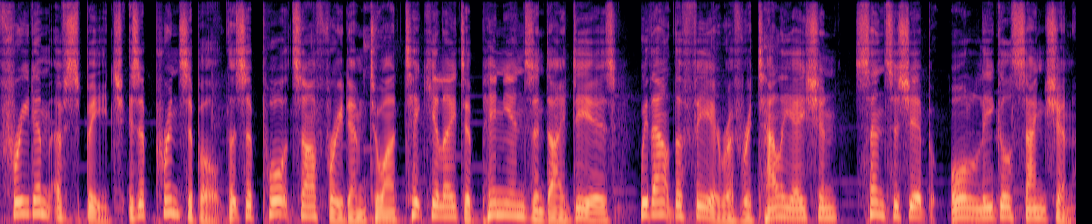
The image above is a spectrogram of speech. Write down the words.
Freedom of speech is a principle that supports our freedom to articulate opinions and ideas without the fear of retaliation, censorship, or legal sanction.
